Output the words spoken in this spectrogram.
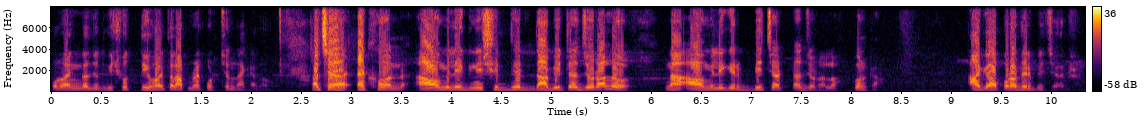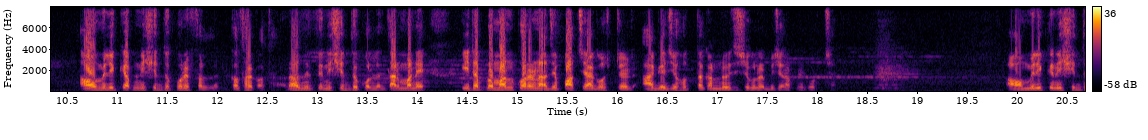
কোনো অ্যাঙ্গেল যদি সত্যি হয় তাহলে আপনারা করছেন না কেন? আচ্ছা এখন আওয়ামী লীগ নিষিদ্ধের দাবিটা জোরালো না আওয়ামী লীগের বিচারটা জোরালো? কোনটা? আগে অপরাধের বিচার। আওয়ামী লীগকে আপনি নিষিদ্ধ করে ফেললেন কথার কথা। রাজনীতি নিষিদ্ধ করলেন। তার মানে এটা প্রমাণ করে না যে পাঁচই আগস্টের আগে যে হত্যাকাণ্ড হয়েছে সেগুলোর বিচার আপনি করছেন। আওয়ামী লীগকে নিষিদ্ধ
